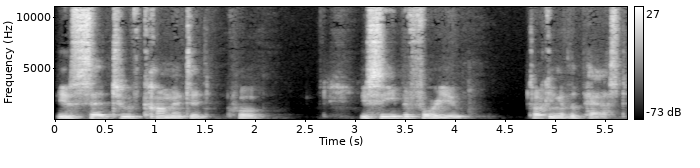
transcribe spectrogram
He is said to have commented, quote, You see before you, talking of the past,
